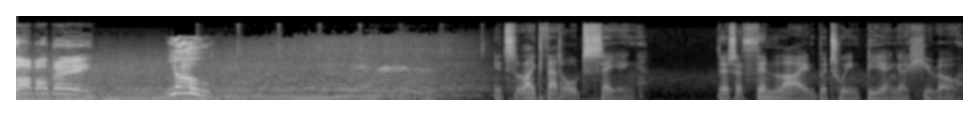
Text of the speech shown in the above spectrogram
Bumblebee! No! It's like that old saying. There's a thin line between being a hero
